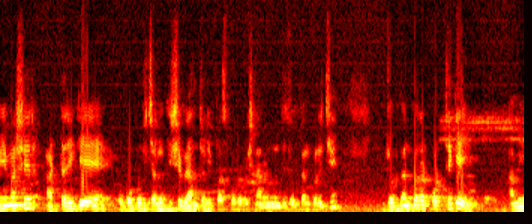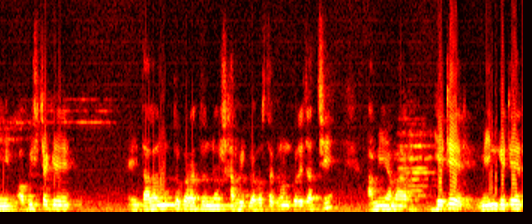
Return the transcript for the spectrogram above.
মে মাসের আট তারিখে উপপরিচালক হিসেবে আঞ্চলিক পাসপোর্ট অফিস নারায়ণগঞ্জে যোগদান করেছি। যোগদান করার পর থেকেই আমি অফিসটাকে এই দালাল মুক্ত করার জন্য সার্বিক ব্যবস্থা গ্রহণ করে যাচ্ছি। আমি আমার গেটের মেইন গেটের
